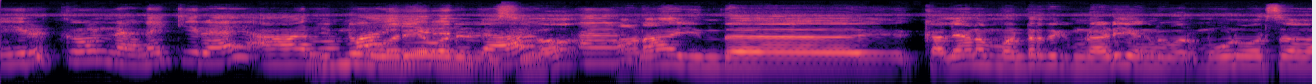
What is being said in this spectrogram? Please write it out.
இருக்கும்னு நினைக்கிறேன். ஆர்வமா இன்னும் ஒரே ஒரு விஷயம். ஆனா இந்த கல்யாணம் பண்றதுக்கு முன்னாடி எங்களுக்கு ஒரு மூணு வருஷம்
